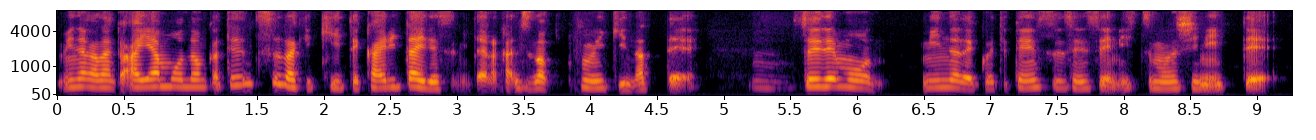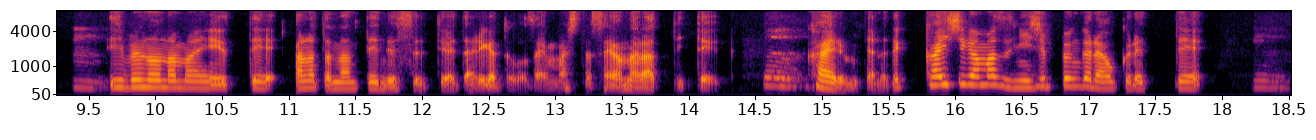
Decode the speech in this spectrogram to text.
みんながなんかあいやもうなんか点数だけ聞いて帰りたいですみたいな感じの雰囲気になって。うん。それでもうみんなでこうやって点数先生に質問しに行ってうん。自分の名前言って「あなた何点です」って言われて「ありがとうございました。さようなら」って言ってうん。帰るみたいな。で開始がまず20分ぐらい遅れてうん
